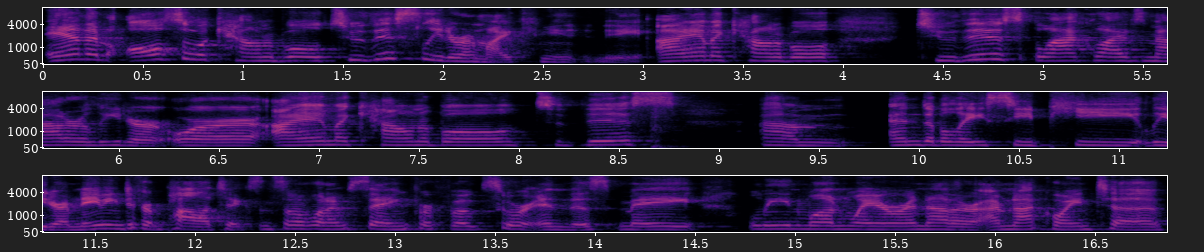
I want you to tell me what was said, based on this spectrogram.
and I'm also accountable to this leader in my community. I am accountable to this Black Lives Matter leader or I am accountable to this um, NAACP leader. I'm naming different politics, and some of what I'm saying for folks who are in this may lean one way or another. I'm not going to,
